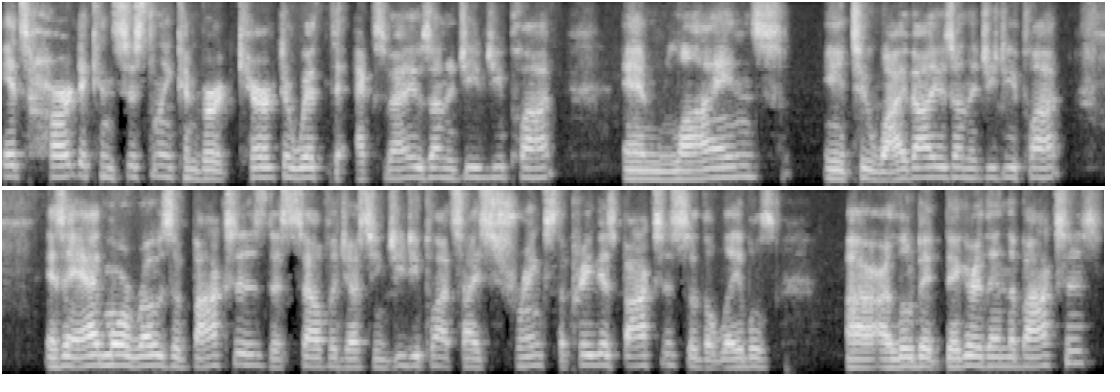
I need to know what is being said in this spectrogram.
It's hard to consistently convert character width to X values on a ggplot and lines into Y values on the ggplot. As I add more rows of boxes, the self-adjusting ggplot size shrinks the previous boxes, so the labels are a little bit bigger than the boxes.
